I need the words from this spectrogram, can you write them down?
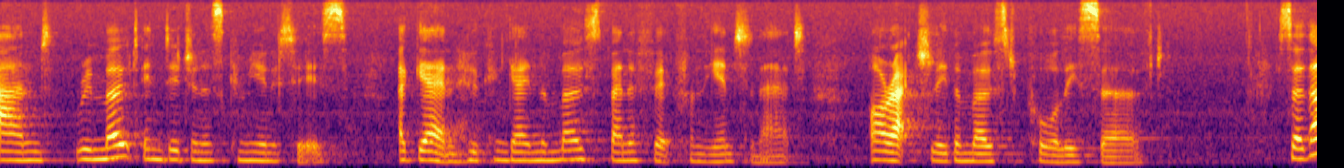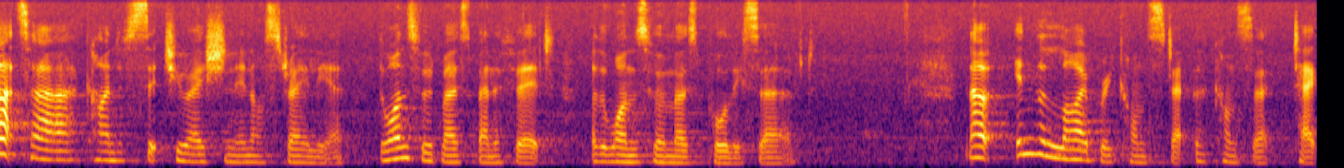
And remote Indigenous communities, again, who can gain the most benefit from the internet, are actually the most poorly served. So that's our kind of situation in Australia. The ones who would most benefit are the ones who are most poorly served. Now, in the library context, uh,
